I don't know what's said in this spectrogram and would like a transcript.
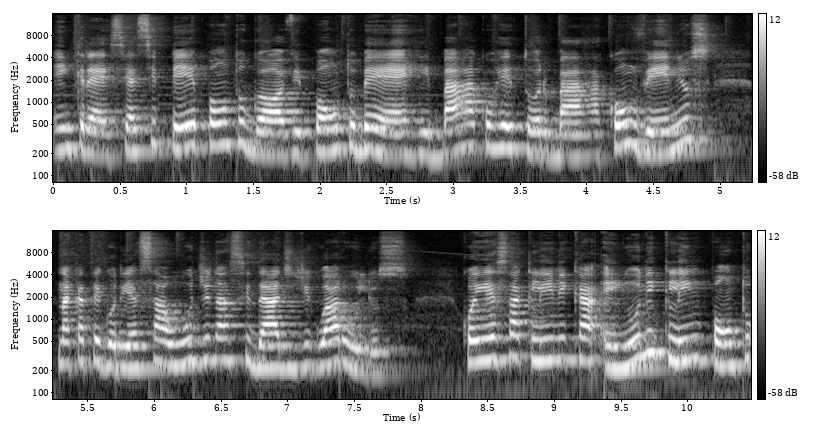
em crescsp.gov.br barra corretor barra convênios na categoria Saúde na cidade de Guarulhos. Conheça a clínica em uniclin.com.br.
